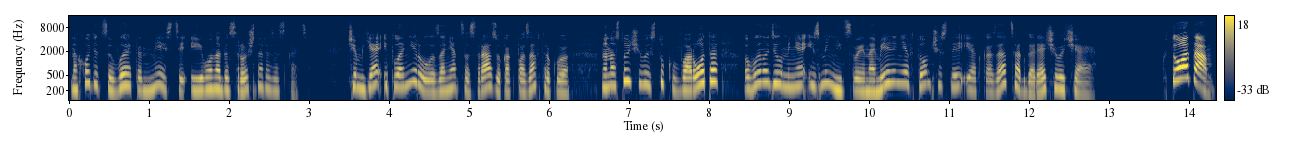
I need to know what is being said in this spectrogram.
находится в этом месте, и его надо срочно разыскать. Чем я и планировала заняться сразу, как позавтракаю, но настойчивый стук в ворота вынудил меня изменить свои намерения, в том числе и отказаться от горячего чая. «Кто там?»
